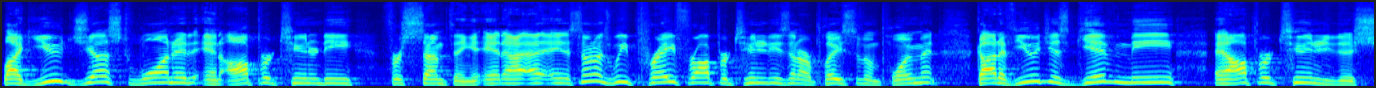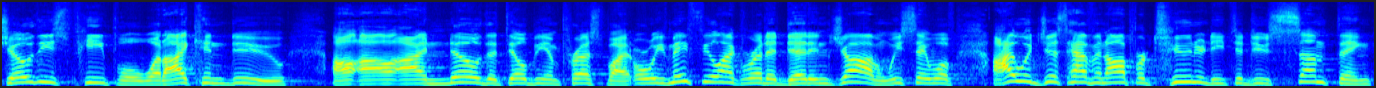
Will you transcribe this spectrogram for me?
Like you just wanted an opportunity for something. And, I, and, sometimes we pray for opportunities in our place of employment. God, if you would just give me an opportunity to show these people what I can do, I'll, i know that they'll be impressed by it. Or we may feel like we're at a dead end job and we say, well, if I would just have an opportunity to do something,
